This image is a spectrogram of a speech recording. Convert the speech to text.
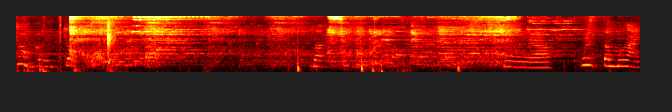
Çok garip çok. Bak ya. burası da Mike.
